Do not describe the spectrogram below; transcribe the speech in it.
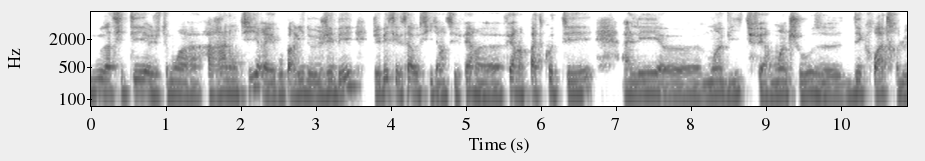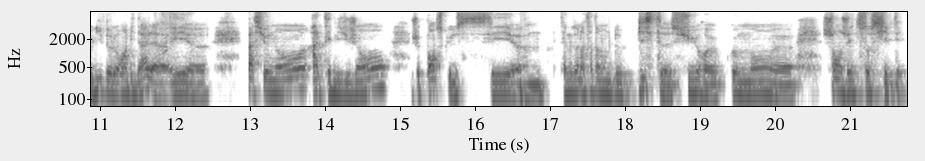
nous inciter justement à, ralentir. Et vous parliez de GB. GB, c'est ça aussi, hein, c'est faire, euh, faire un pas de côté, aller euh, moins vite, faire moins de choses, décroître. Le livre de Laurent Vidal est passionnant, intelligent. Je pense que c'est, ça nous donne un certain nombre de pistes sur comment changer de société.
